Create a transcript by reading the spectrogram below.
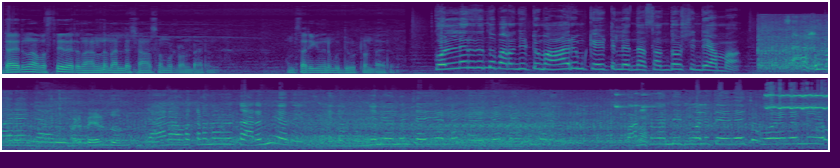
ഇതായിരുന്നു അവസ്ഥ ഇതായിരുന്നു. ആളിന് നല്ല ശ്വാസം മുട്ടുണ്ടായിരുന്നു സംസാരിക്കുന്നതിന് ബുദ്ധിമുട്ടുണ്ടായിരുന്നു. കൊല്ലരുതെന്ന് പറഞ്ഞിട്ടും ആരും കേട്ടില്ലെന്ന് സന്തോഷിന്റെ അമ്മ. സാറന്മാരെ ഞാൻ ഞാൻ അവിടെ കിടന്ന് കരഞ്ഞത് എന്റെ കുഞ്ഞിനെ ഒന്നും ചെയ്യല്ല കഴിക്കല്ല പണ്ട് തന്നെ ഇതുപോലെ ചെയ്തേച്ച് പോയതല്ലയോ?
